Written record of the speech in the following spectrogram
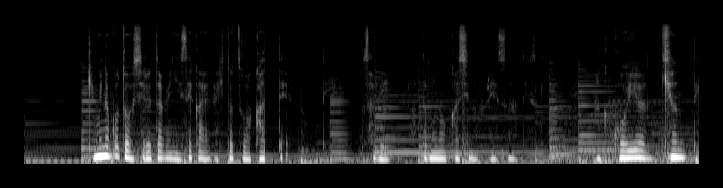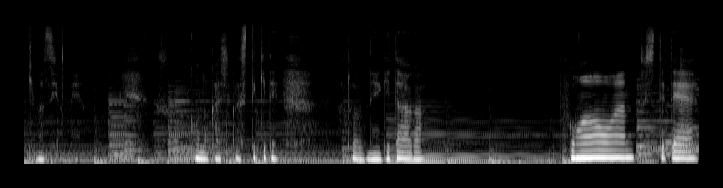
「君のことを知るたびに世界が一つ分かって」っていうサビ頭の歌詞のフレーズなんですけどなんかこういうキュンってきますよね。この歌詞が素敵であとはねギターがポワンとしてて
